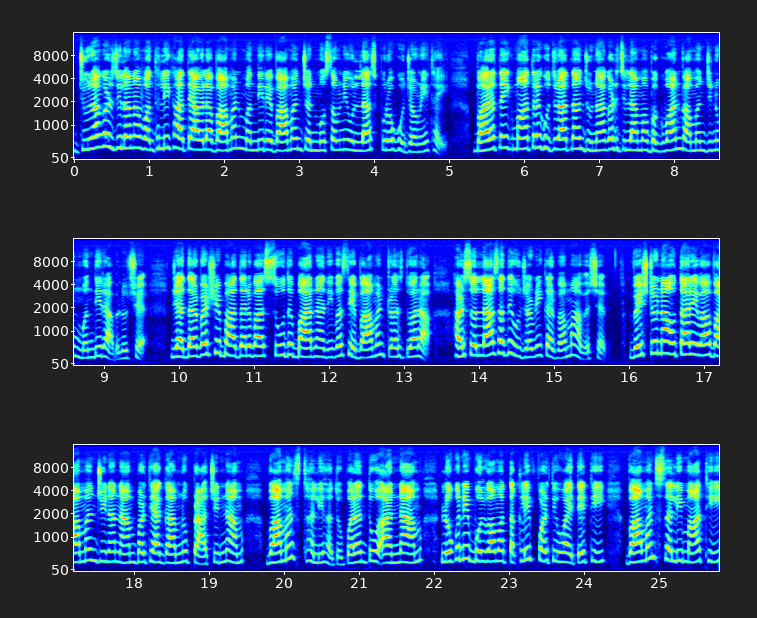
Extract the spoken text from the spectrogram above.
જૂનાગઢ જિલ્લાના વંથલી ખાતે આવેલા વામન મંદિરે વામન જન્મોત્સવની ઉલ્લાસપૂર્વક ઉજવણી થઈ. ભારતના એકમાત્ર ગુજરાતના જૂનાગઢ જિલ્લામાં ભગવાન વામનજીનું મંદિર આવેલું છે, જ્યાં દર વર્ષે ભાદરવા સુદ બારના દિવસે વામન ટ્રસ્ટ દ્વારા હર્ષોલ્લાસ સાથે ઉજવણી કરવામાં આવે છે. વિષ્ણુના અવતાર એવા વામનજીના નામ પરથી આ ગામનું પ્રાચીન નામ વામન સ્થલી હતું, પરંતુ આ નામ લોકોને બોલવામાં તકલીફ પડતી હોય તેથી વામન સ્થલીમાંથી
